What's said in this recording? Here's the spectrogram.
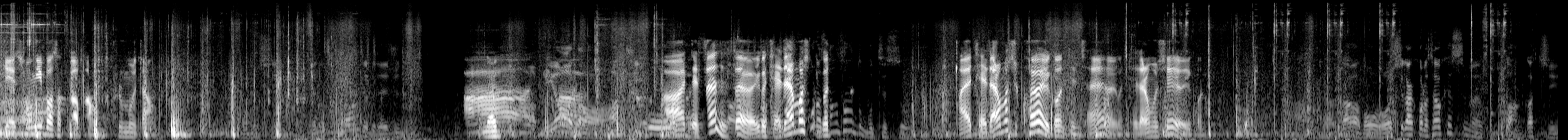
이게 송이버섯 가방 풀무장 내주네. 아, 아, 미안하다. 아, 이거. 아 됐어요 됐어요 이거 제 잘못 이거 상상도 못했어. 아제 잘못이 커요 이건 괜찮아요 이건 제 잘못이에요 이건 아, 너 러시 갈 거라 생각했으면 또 안 갔지.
